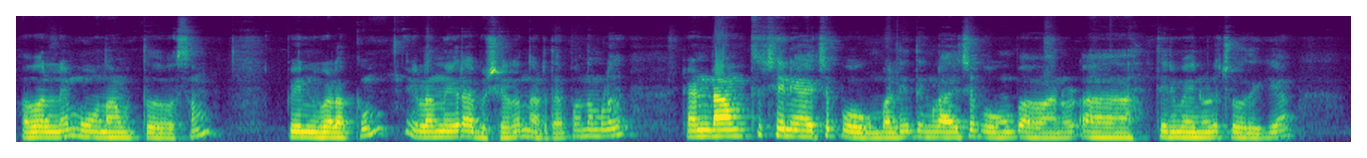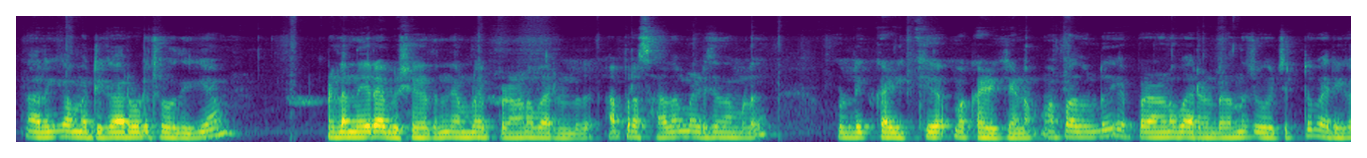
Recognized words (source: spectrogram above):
അതുപോലെ തന്നെ മൂന്നാമത്തെ ദിവസം പിൻവിളക്കും ഇളനീർ അഭിഷേകം നടത്തുക. അപ്പോൾ നമ്മൾ രണ്ടാമത്തെ ശനിയാഴ്ച പോകുമ്പോൾ അല്ലെങ്കിൽ തിങ്കളാഴ്ച പോകുമ്പോൾ ഭഗവാനോട് തിരുമേനോട് ചോദിക്കുക അല്ലെങ്കിൽ കമ്മിറ്റിക്കാരോട് ചോദിക്കുക ഇളനീർ അഭിഷേകത്തിന് നമ്മൾ എപ്പോഴാണ് വരേണ്ടത്? ആ പ്രസാദം മേടിച്ച് നമ്മൾ ഉള്ളി കഴിക്കുക കഴിക്കണം. അപ്പോൾ അതുകൊണ്ട് എപ്പോഴാണ് വരേണ്ടതെന്ന് ചോദിച്ചിട്ട് വരിക.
